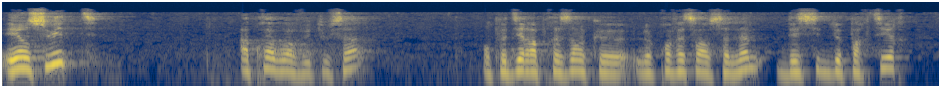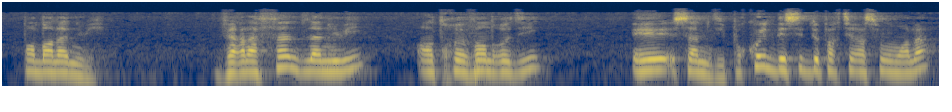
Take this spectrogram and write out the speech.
Et ensuite, après avoir vu tout ça, on peut dire à présent que le professeur sallam décide de partir pendant la nuit, vers la fin de la nuit, entre vendredi et samedi. Pourquoi il décide de partir à ce moment-là?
